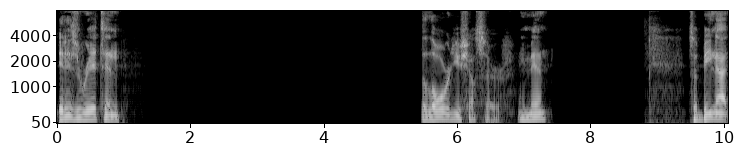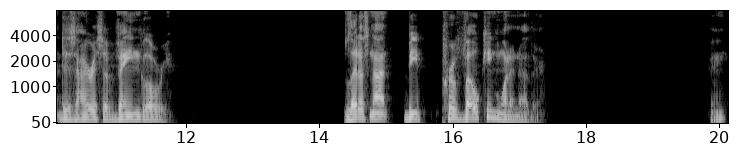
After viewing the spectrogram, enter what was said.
It is written, The Lord you shall serve. Amen. So be not desirous of vain glory. Let us not be provoking one another Okay?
